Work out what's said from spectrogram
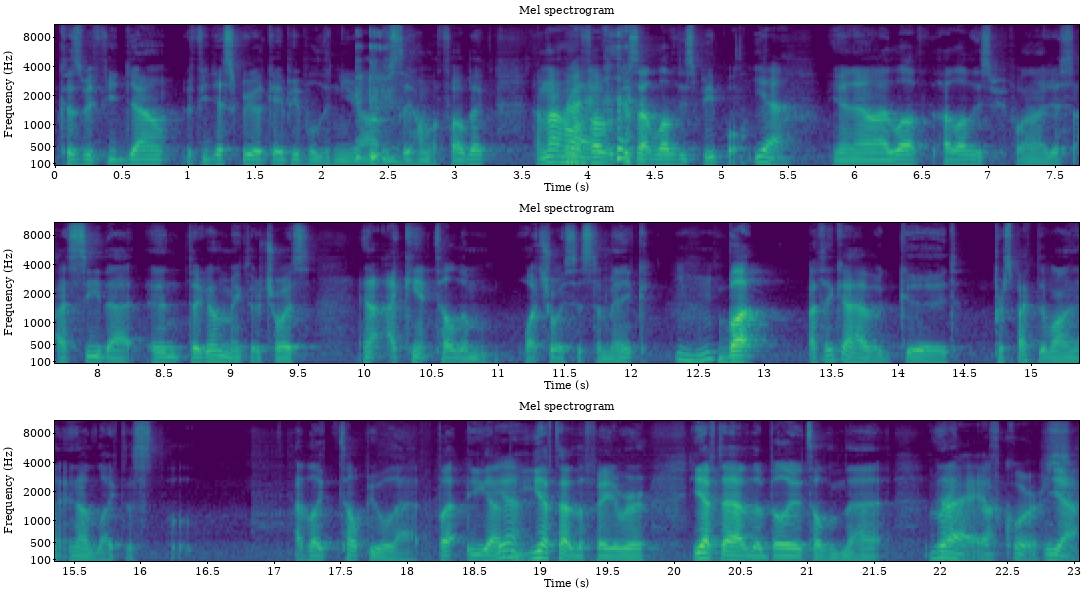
because if you don't, if you disagree with gay people, then you're obviously homophobic. I'm not Right. homophobic because I love these people. Yeah. You know, I love I love these people, and I just I see that, and they're gonna make their choice, and I can't tell them what choices to make. hmm But I think I have a good perspective on it, and I'd like to. I'd like to tell people that, but you got Yeah. you have to have the favor. You have to have the ability to tell them that. that- Right. Of course. Yeah.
